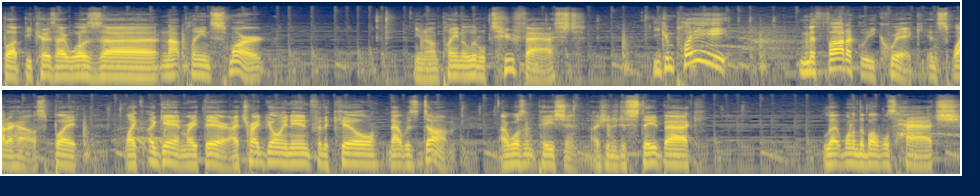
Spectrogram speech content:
But because I was uh, not playing smart, you know, playing a little too fast, you can play methodically quick in Splatterhouse, but like again, right there, I tried going in for the kill. That was dumb. I wasn't patient. I should have just stayed back, let one of the bubbles hatch,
